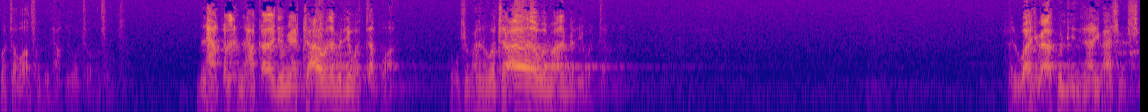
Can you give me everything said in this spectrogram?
وتواصوا بالحق وتواصوا من حق من حق على الجميع التعاون على البر والتقوى. يقول سبحانه وتعاونوا على البر والتقوى. فالواجب على كل إنسان أن يحاسب نفسه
